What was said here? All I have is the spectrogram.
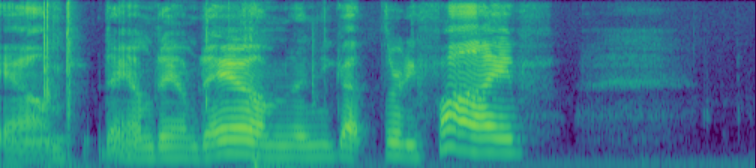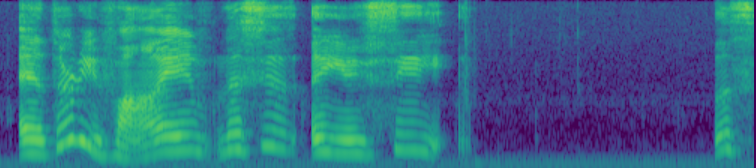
damn, damn, damn, damn. Then you got 35. And 35, this is, you see, this,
